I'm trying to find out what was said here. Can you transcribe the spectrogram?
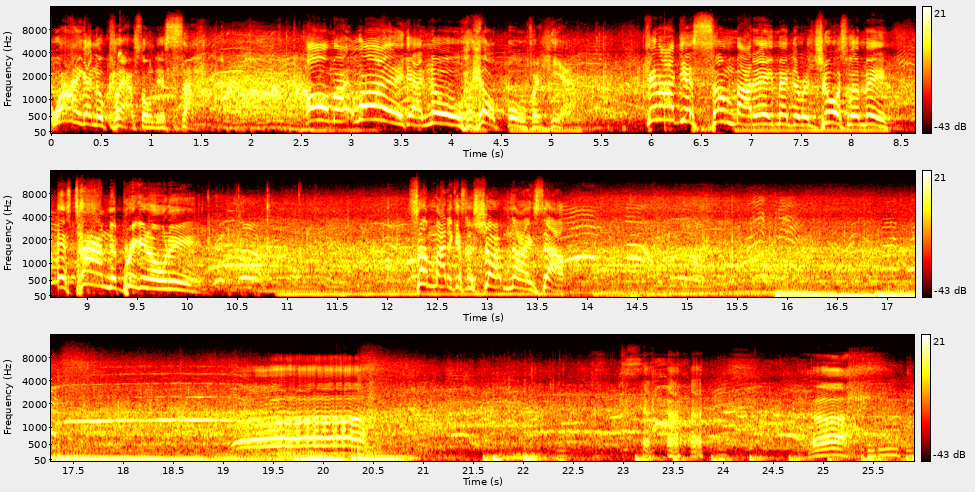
Why I ain't got no claps on this side? Oh my, why I ain't got no help over here? Can I get somebody, amen, to rejoice with me? It's time to bring it on in. Somebody get some sharp knives out. Uh, uh.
